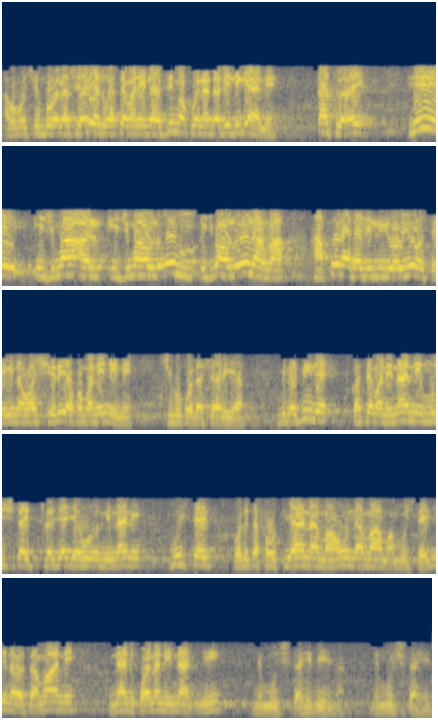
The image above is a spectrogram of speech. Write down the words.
ambapo chimbuko la sharia tukasema ni lazima kuwe na dalili gani katwe hii ijmaa ijmaa um ijmaa ulama hakuna dalili yoyote inawashiria kwamba ni nini chimbuko la sharia vile vile tukasema ni nani mujtahid tutajaje huyo ni nani mujtahid walitofautiana maulama ma mujtahidina wa zamani nani kwa nani nani ni mujtahidina ni mujtahid.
